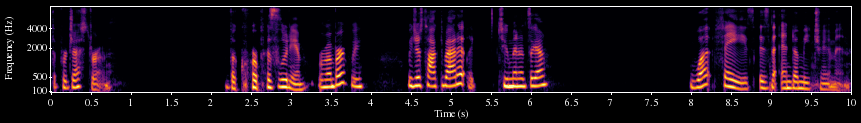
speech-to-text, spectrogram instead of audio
the progesterone? The corpus luteum. Remember? We, we just talked about it like two minutes ago. What phase is the endometrium in?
